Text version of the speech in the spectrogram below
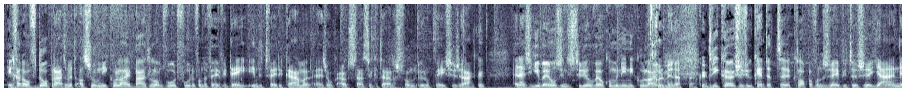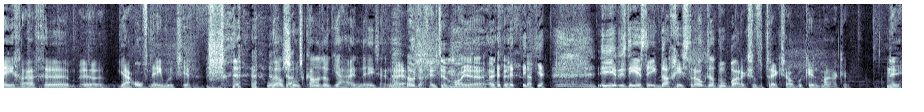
Ik ga erover doorpraten met Asso Nicolai, buitenlandwoordvoerder van de VVD in de Tweede Kamer. Hij is ook oud-staatssecretaris van Europese Zaken. En hij is hier bij ons in de studio. Welkom meneer Nicolai. Goedemiddag, dank u. Drie keuzes. U kent het uh, klappen van de zweepje tussen ja en nee graag. Uh, uh, ja of nee, moet ik zeggen. Hoewel, ja. soms kan het ook ja en nee zijn. Nou ja. Oh, dat geeft u een mooie uitweg. Ja. Hier is de eerste. Ik dacht gisteren ook dat Mubarak zijn vertrek zou bekendmaken. Nee.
